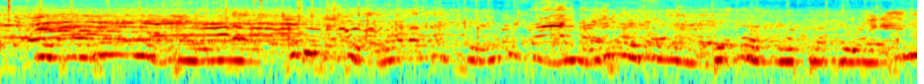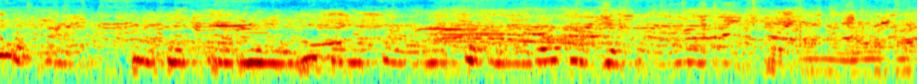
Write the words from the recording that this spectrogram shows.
บ ประเพณีที่เหมือนกันแต่เป็นประเพณีที่ประทับใจและจดมาด้วยความภูมิใจเองค่ะถูกต้องแล้วนะครับ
